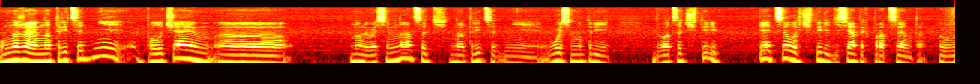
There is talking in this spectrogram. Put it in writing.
Умножаем на 30 дней, получаем э, 0,18 на 30 дней. 8,3, 24, 5,4% в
